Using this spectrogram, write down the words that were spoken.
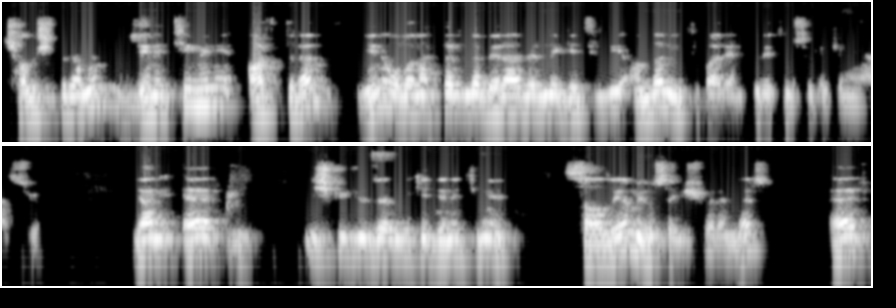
çalıştıranın denetimini arttıran yeni olanaklarını da beraberinde getirdiği andan itibaren üretim sürecine yansıyor. Yani eğer iş gücü üzerindeki denetimi sağlayamıyorsa işverenler, eğer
